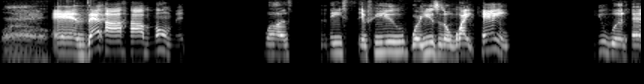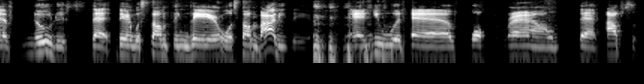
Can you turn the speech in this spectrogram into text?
Wow. And that aha moment was Denice, if you were using a white cane, you would have noticed that there was something there or somebody there, and you would have walked around that obstacle.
